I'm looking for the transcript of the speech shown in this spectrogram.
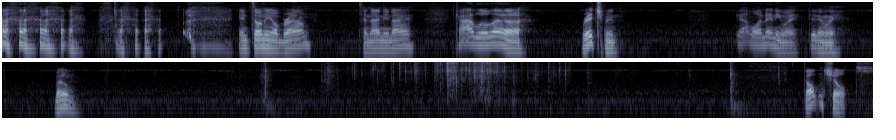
Antonio Brown to 99. Kyle Lauletta, Richmond. Got one anyway, didn't we? Boom. Dalton Schultz.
